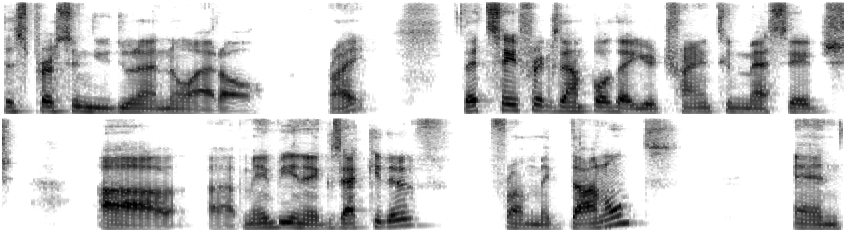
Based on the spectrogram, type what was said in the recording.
This person you do not know at all, right? Let's say, for example, that you're trying to message uh, uh, maybe an executive from McDonald's, and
